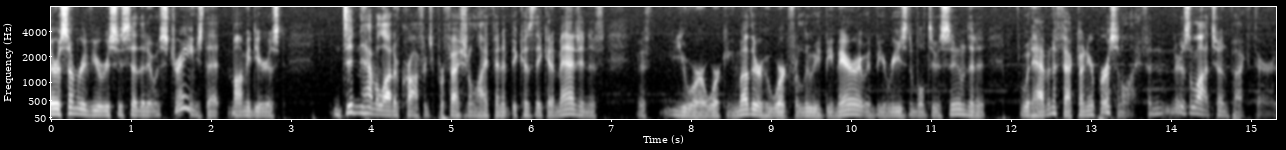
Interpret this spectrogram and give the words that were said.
there are some reviewers who said that it was strange that Mommie Dearest didn't have a lot of Crawford's professional life in it because they could imagine if if you were a working mother who worked for Louis B. Mayer, it would be reasonable to assume that it would have an effect on your personal life. And there's a lot to unpack there.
